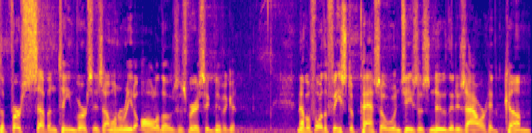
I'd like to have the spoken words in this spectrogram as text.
the first 17 verses. I want to read all of those, it's very significant. Now, before the feast of Passover, when Jesus knew that his hour had come,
